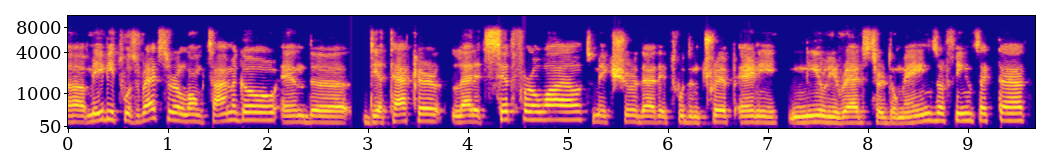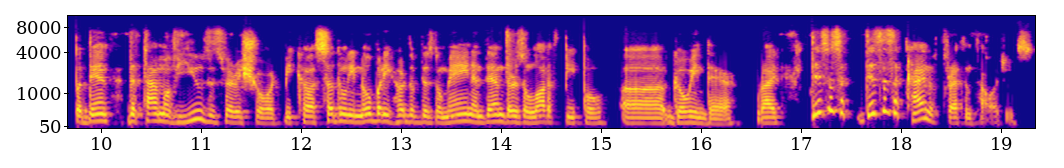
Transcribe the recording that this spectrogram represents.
uh, maybe it was registered a long time ago and uh, the attacker let it sit for a while to make sure that it wouldn't trip any newly registered domains or things like that. But then the time of use is very short because suddenly nobody heard of this domain and then there's a lot of people uh, going there, right? This is a this is a kind of threat intelligence,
